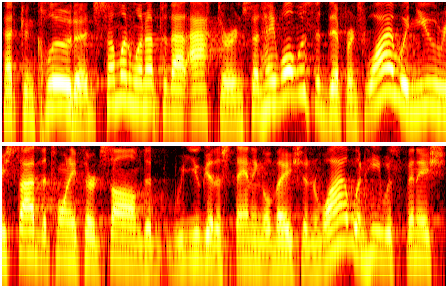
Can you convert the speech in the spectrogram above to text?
had concluded, someone went up to that actor and said, Hey, what was the difference? Why, when you recited the 23rd Psalm, did you get a standing ovation? And why, when he was finished,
